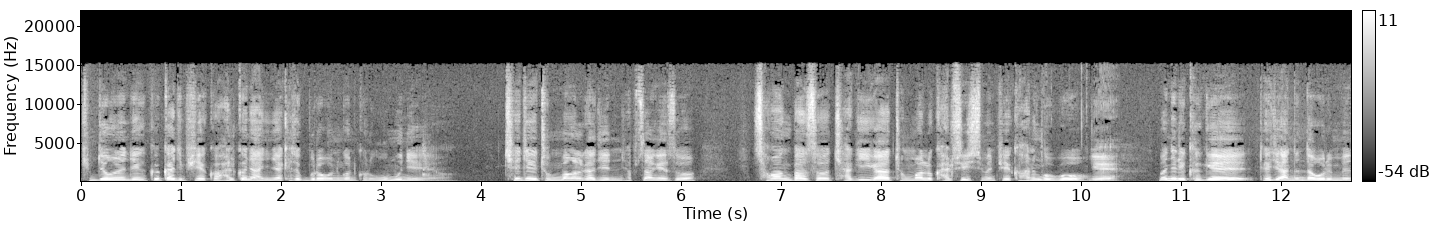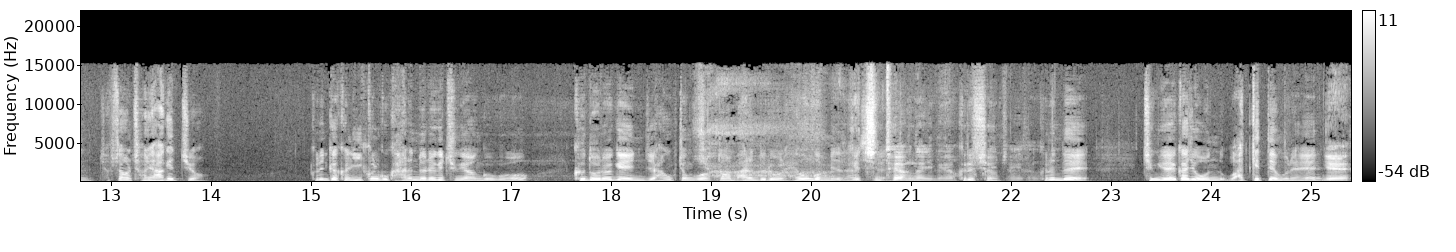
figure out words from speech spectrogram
김정은 위원장이 끝까지 비핵화 할 거냐 아니냐 계속 물어보는 건 그건 우문이에요. 체제의 존망을 가진 협상에서 상황 봐서 자기가 정말로 갈 수 있으면 비핵화하는 거고, 예. 만약에 그게 되지 않는다고 그러면 협상을 처리하겠죠. 그러니까 그걸 이끌고 가는 노력이 중요한 거고 그 노력에 이제 한국 정부가 그동안 많은 노력을 해온 겁니다. 이게. 진퇴양난이네요. 그렇죠. 그. 그런데 지금 여기까지 온, 왔기 때문에 예.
